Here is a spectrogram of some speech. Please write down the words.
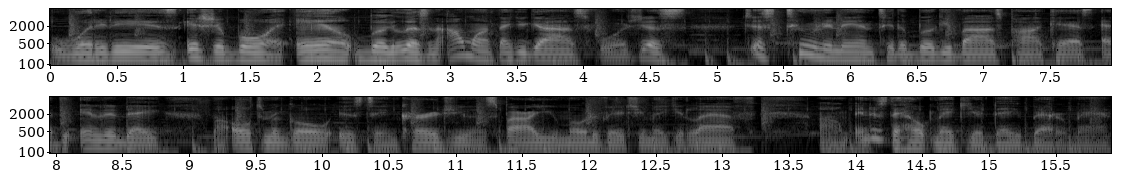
What it is, it's your boy L Boogie. Listen, I want to thank you guys for just just tuning in to the Boogie Vibes podcast. At the end of the day, my ultimate goal is to encourage you, inspire you, motivate you, make you laugh um, and just to help make your day better, man.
